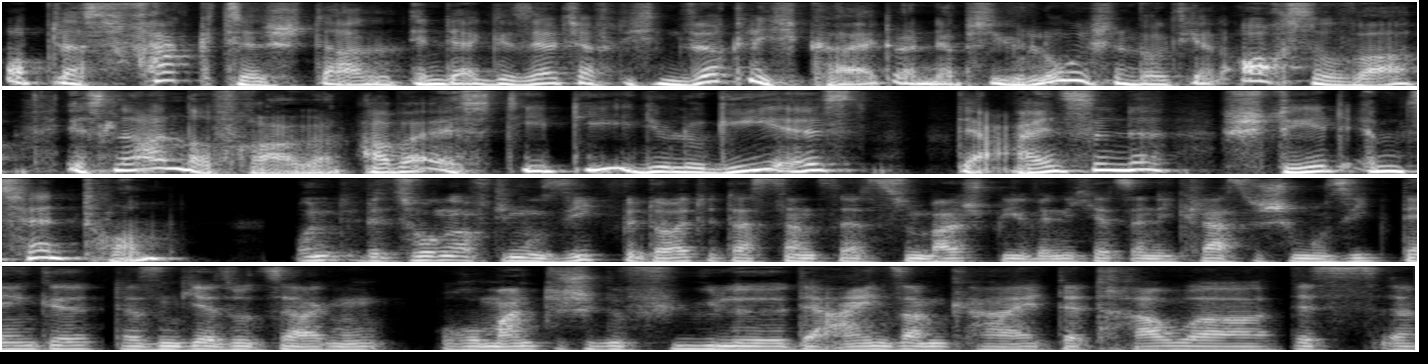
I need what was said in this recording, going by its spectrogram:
Ob das faktisch dann in der gesellschaftlichen Wirklichkeit oder in der psychologischen Wirklichkeit auch so war, ist eine andere Frage. Aber es, die, die Ideologie ist, der Einzelne steht im Zentrum Und bezogen auf die Musik bedeutet das dann, dass zum Beispiel, wenn ich jetzt an die klassische Musik denke, da sind ja sozusagen romantische Gefühle der Einsamkeit, der Trauer, des, äh,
